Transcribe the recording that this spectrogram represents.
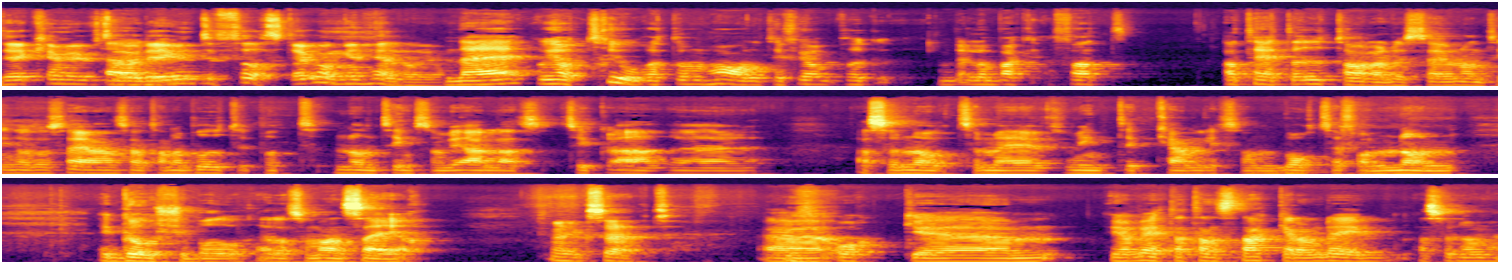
Det kan vi ju ta. Det är ju inte första gången heller. Nej, och jag tror att de har någonting. För, jag, för att Arteta uttalade sig om någonting och så säger han så att han har brutit mot någonting som vi alla tycker är eh, alltså något som, är, som vi inte kan liksom bortse från. Non-negotiable, eller som han säger. Exakt. Eh, och ehm, jag vet att han snackade om det alltså de,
